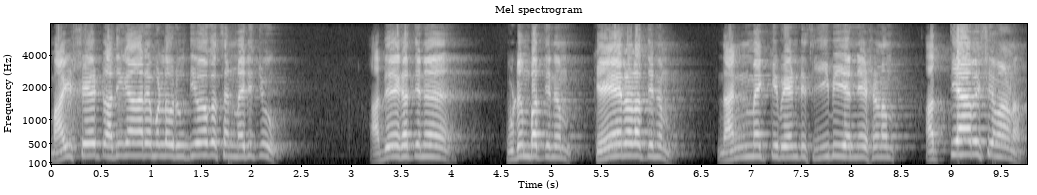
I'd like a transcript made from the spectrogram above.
മജിസ്ട്രേറ്റ് അധികാരമുള്ള ഒരു ഉദ്യോഗസ്ഥൻ മരിച്ചു. അദ്ദേഹത്തിന് കുടുംബത്തിനും കേരളത്തിനും നന്മയ്ക്ക് വേണ്ടി സി ബി അന്വേഷണം അത്യാവശ്യമാണ്.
